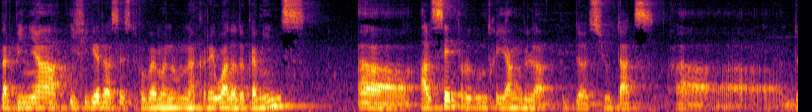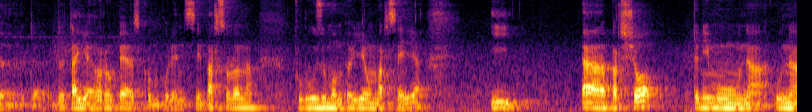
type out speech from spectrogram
Perpinyà i Figueres es trobem en una creuada de camins eh, al centre d'un triangle de ciutats de, de, de talla europees com poden ser Barcelona, Toulouse, Montpellier o Marsella i eh, per això tenim una, una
